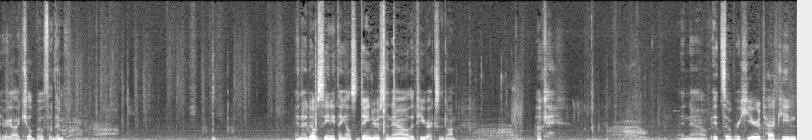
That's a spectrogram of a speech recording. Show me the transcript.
There we go, I killed both of them. And I don't see anything else dangerous, and now the T-Rex is gone. Okay. And now it's over here attacking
